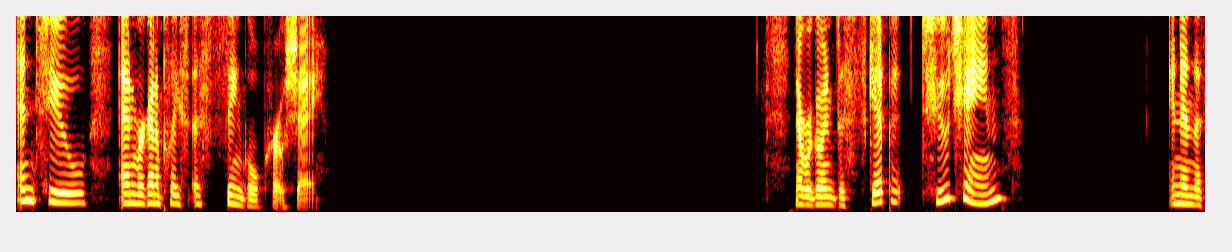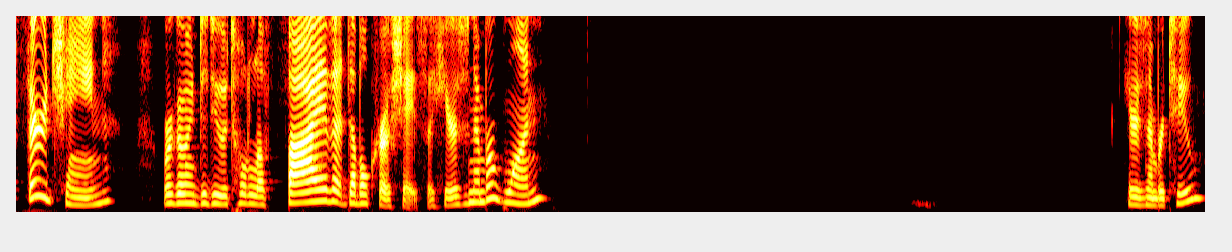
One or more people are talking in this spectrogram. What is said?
and two, and we're going to place a single crochet. Now we're going to skip two chains and in the third chain, we're going to do a total of five double crochets. So here's number one. Here's number two.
